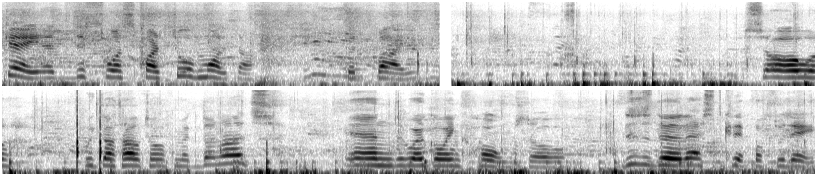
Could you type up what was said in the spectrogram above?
Okay, uh, this was part two of Malta. Goodbye. So we got out of McDonald's and we're going home. So this is the last clip of today,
